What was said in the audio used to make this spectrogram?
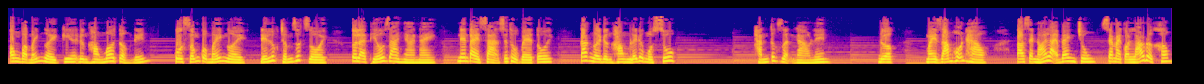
Ông và mấy người kia đừng hòng mơ tưởng đến. Cuộc sống của mấy người Đến lúc chấm dứt rồi, Tôi là thiếu gia nhà này, Nên tài sản sẽ thuộc về tôi. Các người đừng hòng lấy được một xu. Hắn tức giận gào lên. Được, mày dám hỗn hào Tao sẽ nói lại với anh Trung Xem mày còn láo được không?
